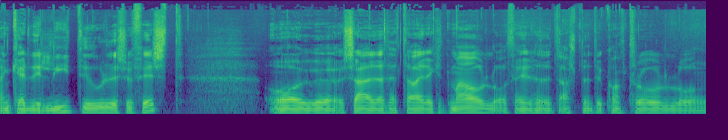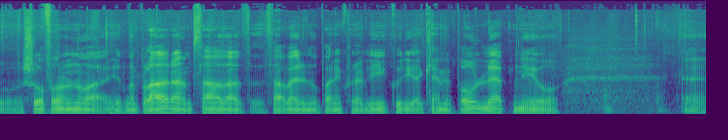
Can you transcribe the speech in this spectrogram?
hann gerði lítið úr þessu fyrst og uh, sagði að þetta væri ekkit mál og þeir hefði þetta allt undir kontról og svo fór hann nú að hérna, bladra um það að það væri nú bara einhverja vikur í að kemi bólefni og uh,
